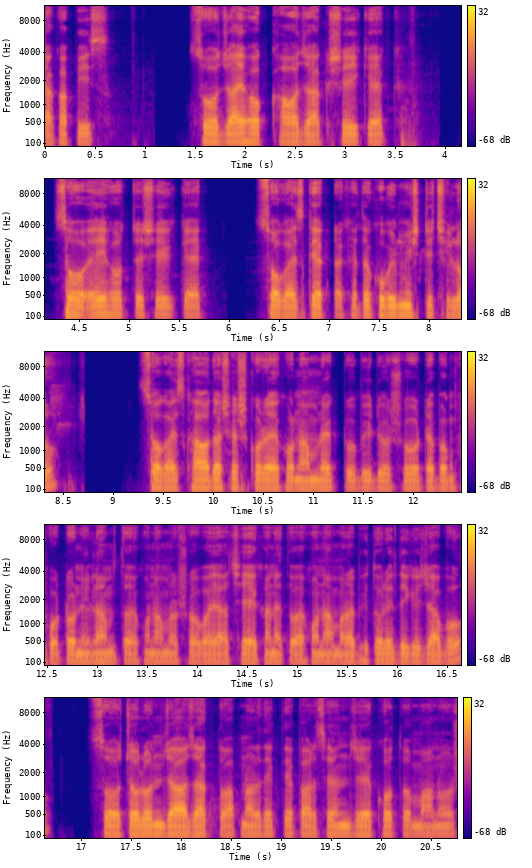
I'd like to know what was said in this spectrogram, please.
টাকা পিস সো যাই হোক, খাওয়া যাক সেই কেক সো এই হচ্ছে সেই কেক সো গাইস কেকটা খেতে খুবই মিষ্টি ছিল। সো গাইস খাওয়া দাওয়া শেষ করে এখন আমরা একটু ভিডিও শ্যুট এবং ফটো নিলাম, তো এখন আমরা সবাই আছি এখানে, তো এখন আমরা ভিতরের দিকে যাব। সো চলুন যাওয়া যাক। তো আপনারা দেখতে পারছেন যে কত মানুষ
